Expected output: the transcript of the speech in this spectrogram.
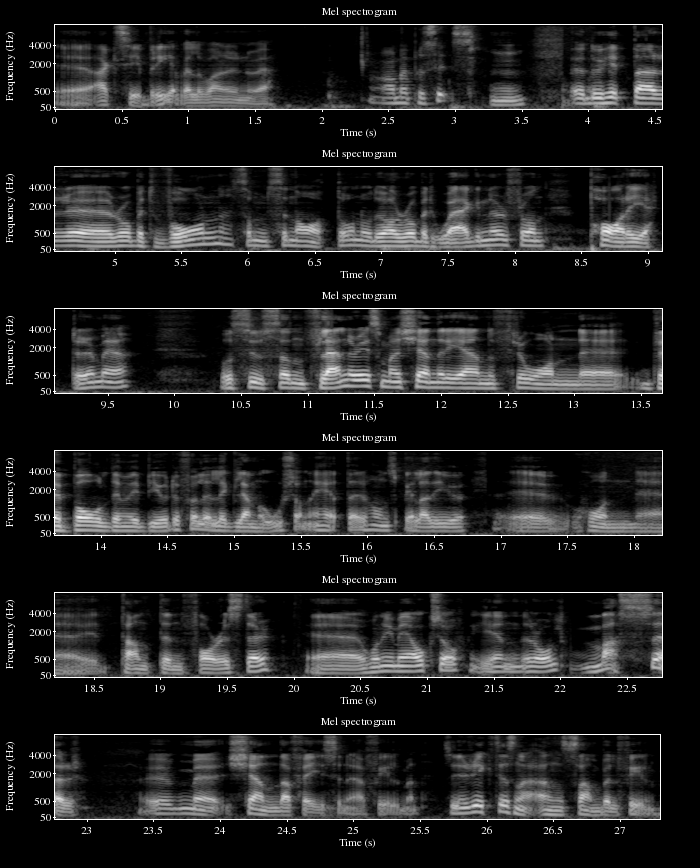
eh, aktiebrev eller vad det nu är. Ja men precis. Mm. Eh, du hittar Robert Vaughn som senatorn och du har Robert Wagner från Par hjärter med. Och Susan Flannery som man känner igen från eh, The Bold and the Beautiful eller Glamour som den heter. Hon spelade ju eh, hon eh, tanten Forrester. Eh, hon är med också i en roll. Massor eh, med kända face i den här filmen. Så det är en riktig sån här ensemblefilm.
